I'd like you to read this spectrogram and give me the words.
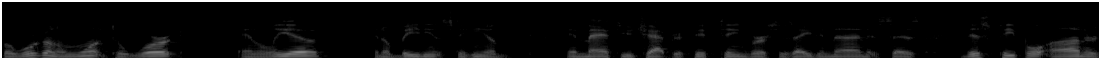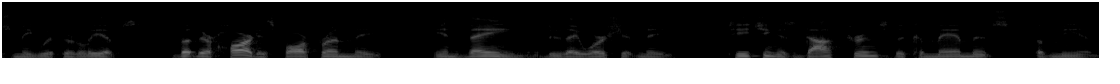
but we're going to want to work and live in obedience to him in Matthew chapter 15, verses 8 and 9, it says, This people honors me with their lips, but their heart is far from me. In vain do they worship me, teaching as doctrines the commandments of men.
